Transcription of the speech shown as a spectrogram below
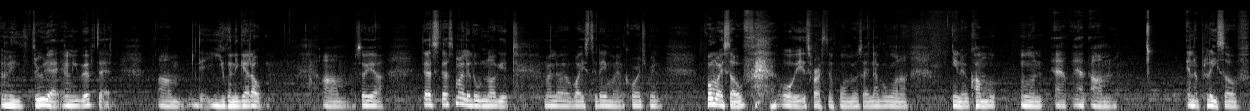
only through that, only with that, um, you're gonna get out. Um, so yeah, that's that's my little nugget, my little advice today, my encouragement for myself. always first and foremost, I never wanna, you know, come on at, at um in a place of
